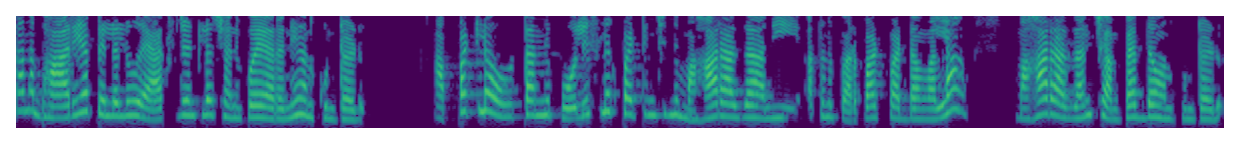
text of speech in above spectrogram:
తన భార్య పిల్లలు యాక్సిడెంట్లో చనిపోయారని అనుకుంటాడు. అప్పట్లో తన్ని పోలీసులకు పట్టించింది మహారాజా అని అతను పొరపాటు పడ్డం వల్ల మహారాజాని చంపేద్దాం అనుకుంటాడు.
